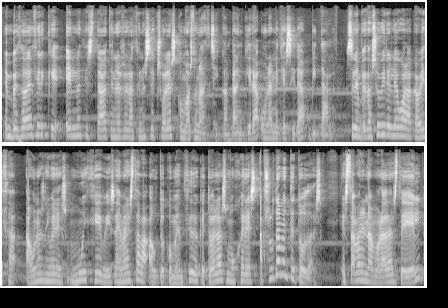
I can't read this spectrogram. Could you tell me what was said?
empezó a decir que él necesitaba tener relaciones sexuales con más de una chica, en plan que era una necesidad vital. Se le empezó a subir el ego a la cabeza a unos niveles muy heavy. Además, estaba autoconvencido de que todas las mujeres, absolutamente todas, estaban enamoradas de él,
